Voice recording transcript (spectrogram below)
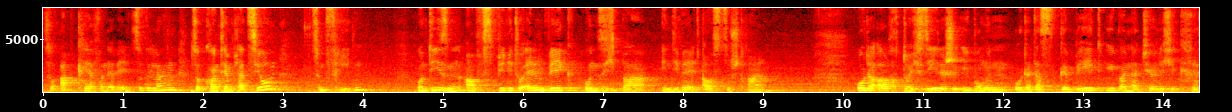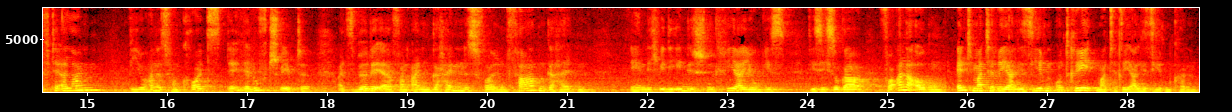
Zur Abkehr von der Welt zu gelangen? Zur Kontemplation? Zum Frieden? Und diesen auf spirituellem Weg unsichtbar in die Welt auszustrahlen? Oder auch durch seelische Übungen oder das Gebet übernatürliche Kräfte erlangen? Wie Johannes vom Kreuz, der in der Luft schwebte, als würde er von einem geheimnisvollen Faden gehalten, ähnlich wie die indischen Kriya-Yogis, die sich sogar vor aller Augen entmaterialisieren und rematerialisieren können.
